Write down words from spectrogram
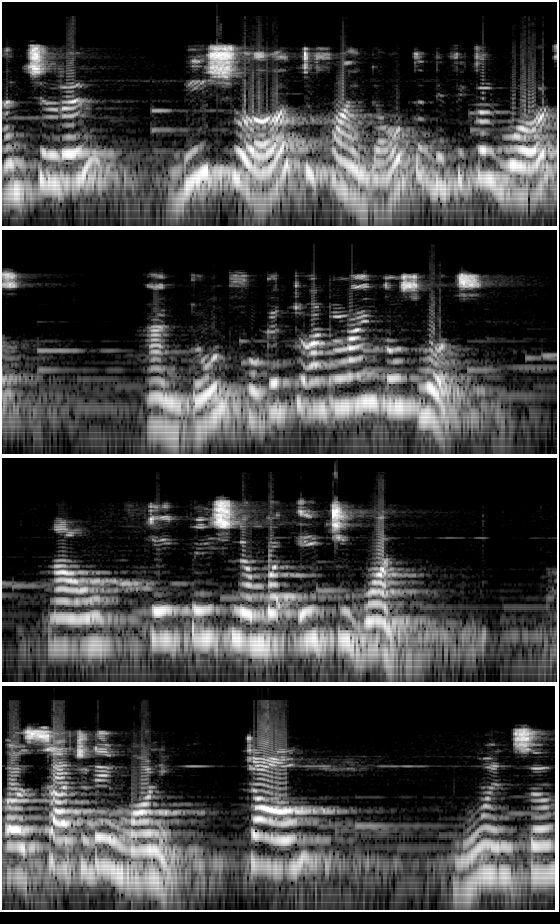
And children, be sure to find out the difficult words and don't forget to underline those words. Now take page number 81. A Saturday morning. Tom. No answer.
